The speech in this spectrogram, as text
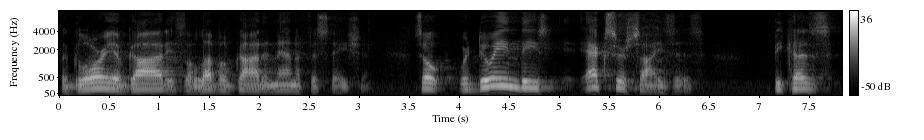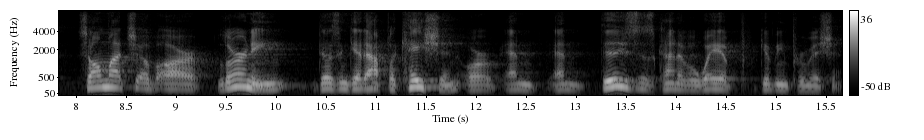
The glory of God is the love of God in manifestation. So we're doing these exercises because so much of our learning doesn't get application or and and this is kind of a way of giving permission.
